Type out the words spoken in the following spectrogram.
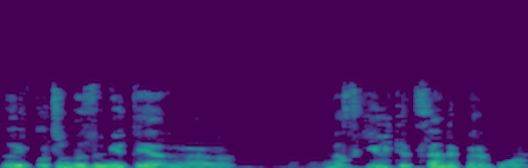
Ну і потім розуміти, наскільки це не перебор.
